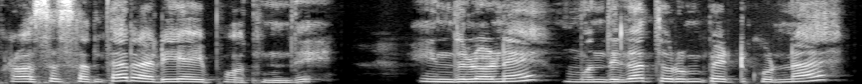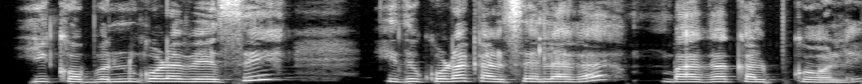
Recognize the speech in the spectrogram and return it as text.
ప్రాసెస్ అంతా రెడీ అయిపోతుంది. ఇందులోనే ముందుగా తురుము పెట్టుకున్న ఈ కొబ్బరిని కూడా వేసి ఇది కూడా కలిసేలాగా బాగా కలుపుకోవాలి.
